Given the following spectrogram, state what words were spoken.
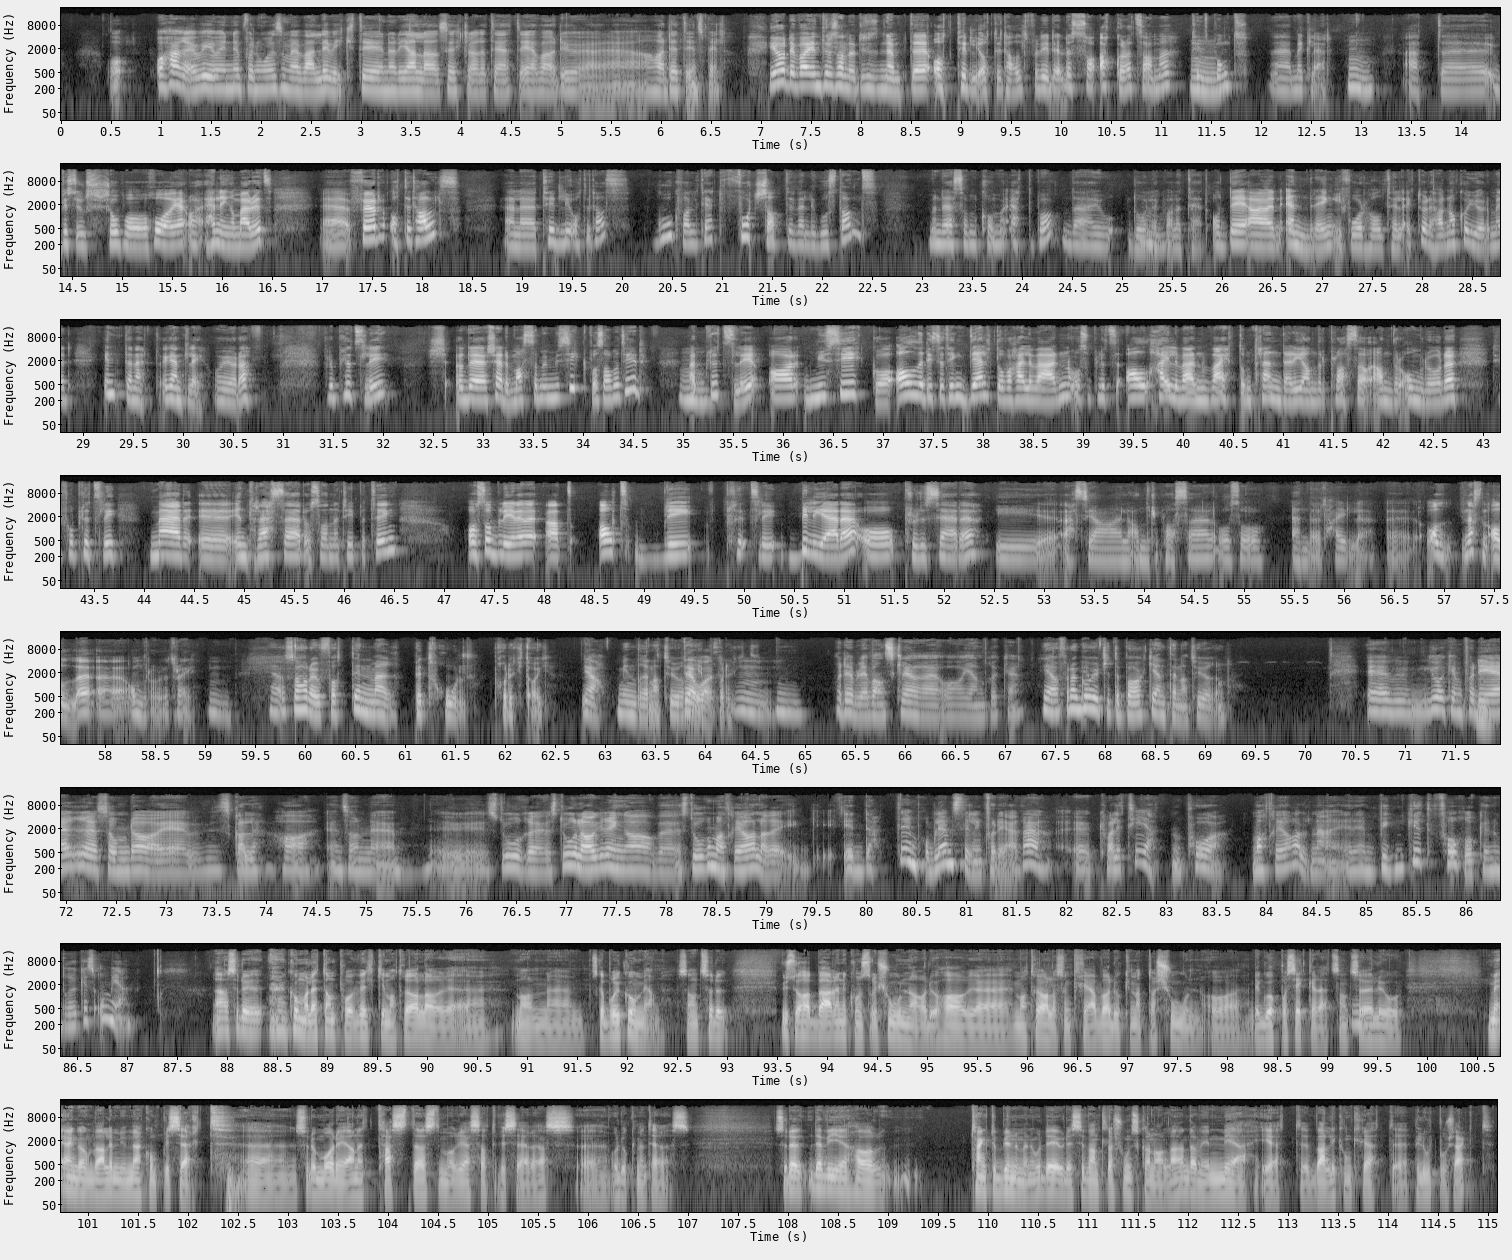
Og, og, her er vi jo inne på noe som er veldig viktig når det gjelder sirkularitet. Eva, du eh, hadde et innspill. Ja, det var interessant at du nevnte tidlig 80-tall, fordi det er det akkurat samme tidspunkt mm. med klær. Mm. At uh, Hvis du ser på HG og Henning og Maurits uh, før 80-talls, eller tidlig 80-talls, god kvalitet, fortsatt i veldig god stand. Men det som kommer etterpå, det er jo dårlig mm. kvalitet. Og det er en endring i forhold til Jeg tror det har noe å gjøre med internett, egentlig. å gjøre. For plutselig Og det skjedde masse med musikk på samme tid. Mm. At plutselig er musikk og alle disse ting delt over hele verden, og så plutselig all, hele verden vet om trender i andre plasser og andre områder. De får plutselig mer eh, interesser og sånne type ting. Og så blir det at alt blir plutselig billigere å produsere i Asia eller andre plasser, og så endret hele eh, all, Nesten alle eh, områder, tror jeg. Mm. Ja, og så har de jo fått inn mer petrolprodukt òg. Ja. Mindre naturlige produkter. produkt. mm. Og det blir vanskeligere å gjenbruke. Ja, for da går jo ikke tilbake igjen til naturen. Eh, Joakim, for dere som da eh, skal ha en sånn eh, stor, stor lagring av eh, store materialer, er dette en problemstilling for dere? Eh, Kvaliteten på materialene, er det bygget for å kunne brukes om igjen? Nei, altså Det kommer litt an på hvilke materialer eh, man eh, skal bruke om igjen. Det, hvis du har bærende konstruksjoner og du har eh, materialer som krever dokumentasjon og det går på sikkerhet, sant? så er det jo med en gang veldig mye mer komplisert. Så da må det gjerne testes, det må resertifiseres og dokumenteres. Så det, det vi har tenkt å begynne med nå, det er jo disse ventilasjonskanalene, der vi er med i et veldig konkret pilotprosjekt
